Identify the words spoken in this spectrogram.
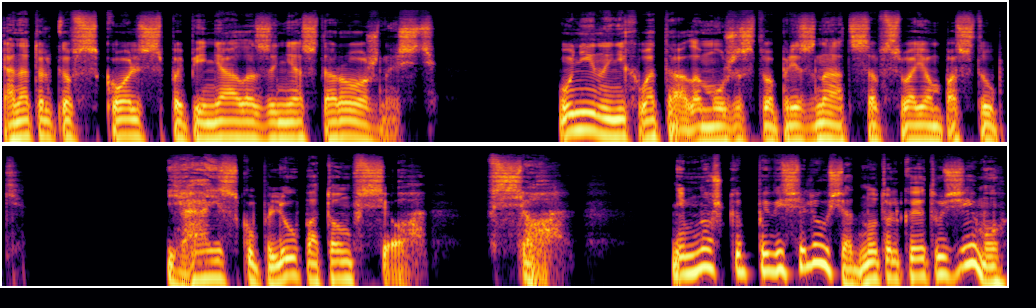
Она только вскользь попеняла за неосторожность. У Нины не хватало мужества признаться в своем поступке. «Я искуплю потом все, все. Немножко повеселюсь одну только эту зиму,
